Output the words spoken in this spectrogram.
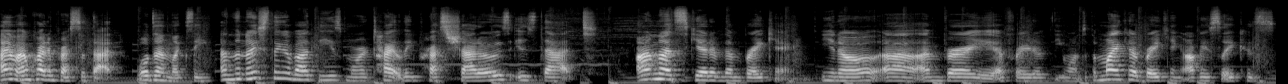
I'm, I'm quite impressed with that. Well done, Looxi. And the nice thing about these more tightly pressed shadows is that I'm not scared of them breaking. You know, uh, I'm very afraid of the ones with the mica breaking, obviously, because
